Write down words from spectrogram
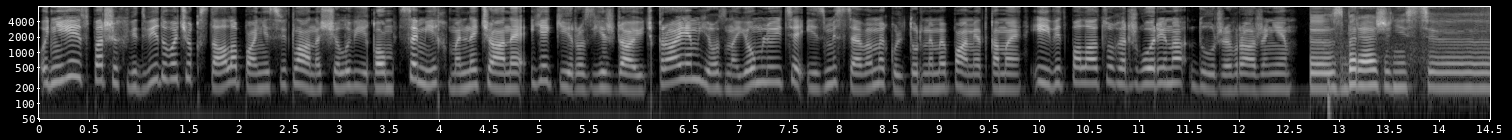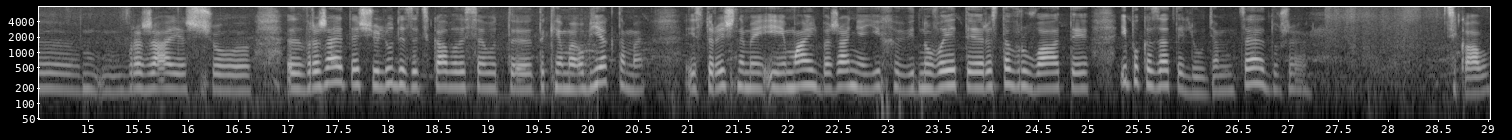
Однією з перших відвідувачок стала пані Світлана з чоловіком, самі хмельничани, які роз'їжджають краєм і ознайомлюються із місцевими культурними пам'ятками. І від палацу Гершгоріна дуже вражені. Збереженість е, вражає, що е, вражає те, що люди зацікавилися от е, такими об'єктами історичними і мають бажання їх відновити, реставрувати і показати людям. Це дуже цікаво.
